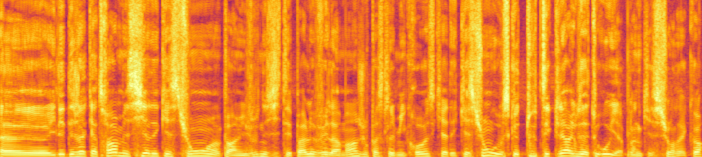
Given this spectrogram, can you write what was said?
Euh, il est déjà 4 heures, mais s'il y a des questions euh, parmi vous, n'hésitez pas, levez la main, je vous passe le micro. Est-ce qu'il y a des questions ou est-ce que tout est clair et vous êtes... Oh, il y a plein de questions, d'accord.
